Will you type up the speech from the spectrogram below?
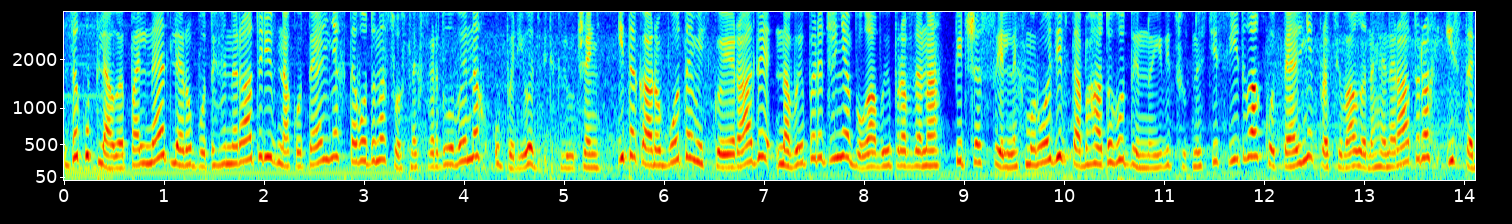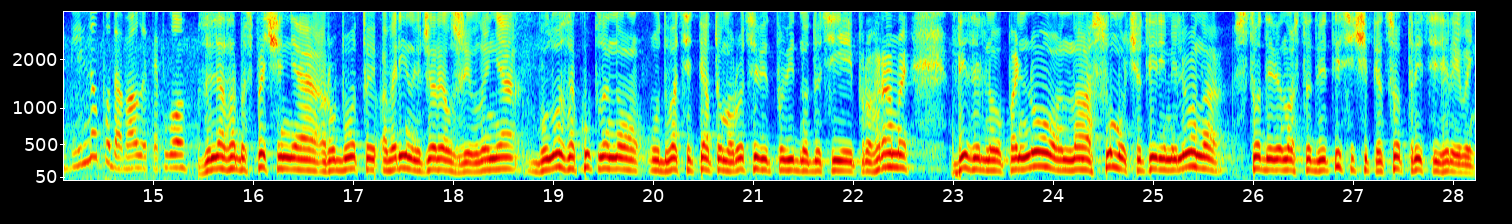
Закупляли пальне для роботи генераторів на котельнях та водонасосних свердловинах у період відключень. І така робота міської ради на випередження була виправдана. Під час сильних морозів та багатогодинної відсутності світла котельні працювали на генераторах і стабільно подавали тепло. Для забезпечення роботи аварійних джерел живлення було закуплено у 2025 році відповідно до цієї програми дизельного пального на суму 4 мільйона 192 тисячі 530 гривень.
